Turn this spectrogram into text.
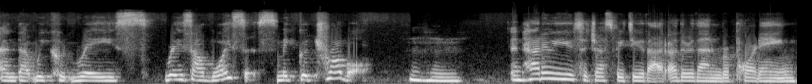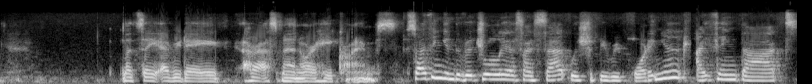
and that we could raise raise our voices, make good trouble. Mm-hmm. And how do you suggest we do that other than reporting let's say everyday harassment or hate crimes? So I think individually, as I said, we should be reporting it. I think that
